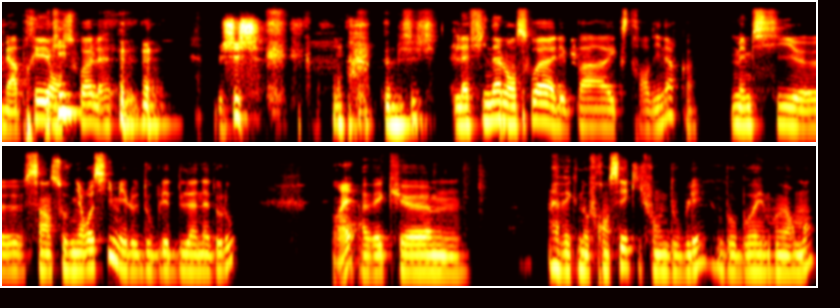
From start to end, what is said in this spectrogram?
Mais après, en soi. La... la finale en soi, elle n'est pas extraordinaire, quoi. Même si euh, c'est un souvenir aussi, mais le doublé de l'Anadolu. Ouais. Avec, euh, avec nos Français qui font le doublé, Bobo et Moerman.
